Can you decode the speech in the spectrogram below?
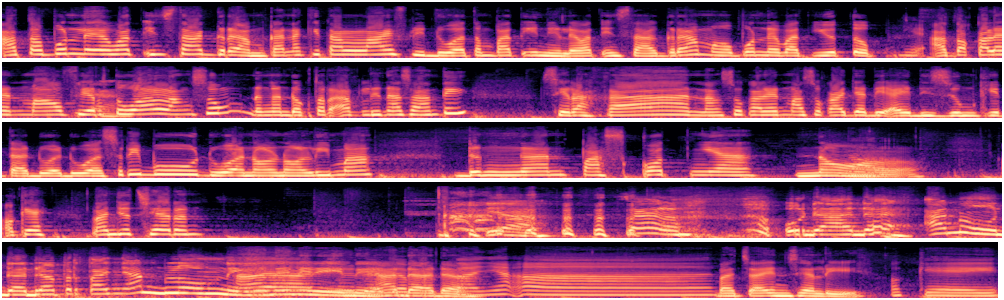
ataupun lewat Instagram karena kita live di dua tempat ini lewat Instagram maupun lewat YouTube. Ya. Atau kalian mau virtual langsung dengan Dr. Arlina Santi, silahkan langsung kalian masuk aja di ID Zoom kita 22000 2005 dengan passcode-nya 0. Oke, lanjut Sharon. Ya, Sel, udah ada, anu, udah ada pertanyaan belum nih? Ah, Ya, ini, ini, ini, ada, ada. pertanyaan. Bacain Sally. Oke,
